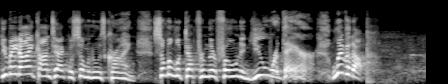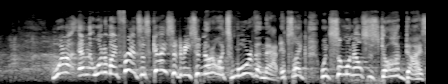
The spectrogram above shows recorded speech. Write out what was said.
You made eye contact with someone who was crying. Someone looked up from their phone and you were there. Live it up. One of, and one of my friends, this guy said to me, he said, No, no, it's more than that. It's like when someone else's dog dies,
